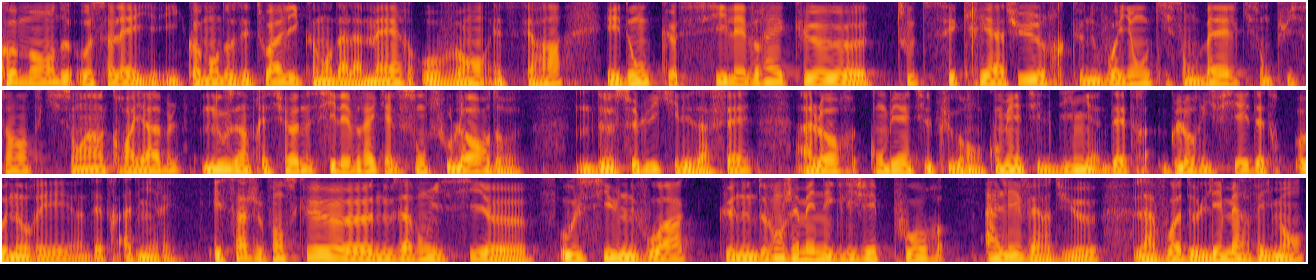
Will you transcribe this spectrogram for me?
commande au soleil, il commande aux étoiles, il commande à la mer, au vent, etc. Et donc, s'il est vrai que euh, toutes ces créatures que nous voyons, qui sont belles, qui sont puissantes, qui sont incroyables, nous impressionnent, s'il est vrai qu'elles sont sous l'ordre de celui qui les a fait, alors combien est-il plus grand? Combien est-il digne d'être glorifié, d'être honoré, d'être admiré? Et ça, je pense que euh, nous avons ici euh, aussi une voie que nous ne devons jamais négliger pour aller vers Dieu, la voie de l'émerveillement.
